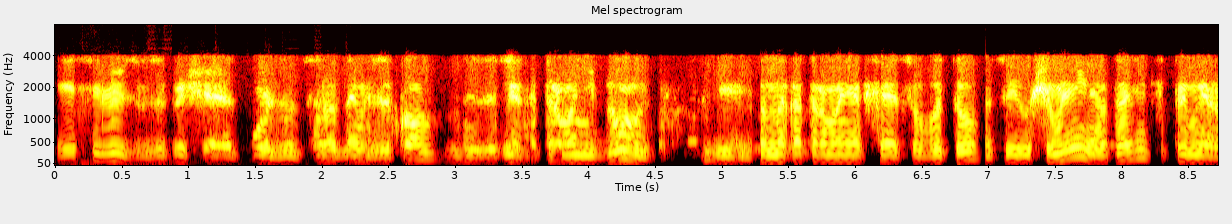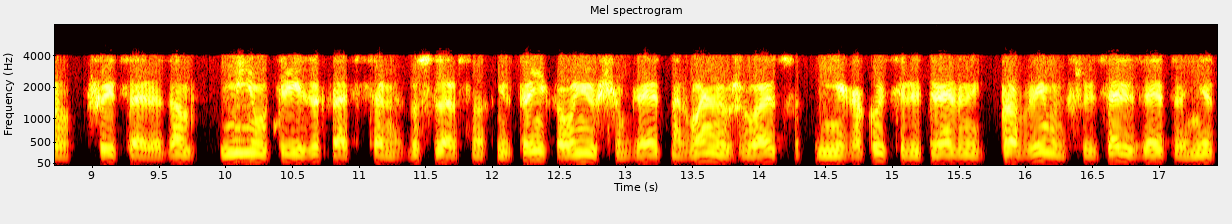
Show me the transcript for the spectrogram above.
Если людям запрещают пользоваться родным языком, языке, которым они думают, и на котором они общаются в быту, это и ущемление. Вот возьмите, к примеру, Швейцарию. Там минимум три языка официальных государственных. Никто никого не ущемляет, нормально уживаются. И никакой территориальной проблемы в Швейцарии из-за этого нет,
